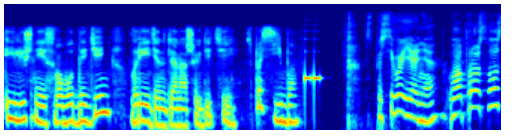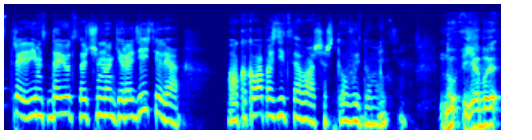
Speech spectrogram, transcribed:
и лишний свободный день вреден для наших детей? Спасибо. Спасибо, Яня. Вопрос острый, им задаются очень многие родители – а какова позиция ваша? Что вы думаете? Ну, я бы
